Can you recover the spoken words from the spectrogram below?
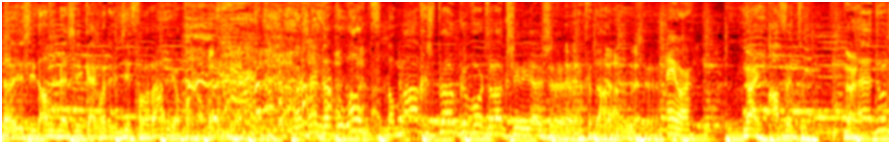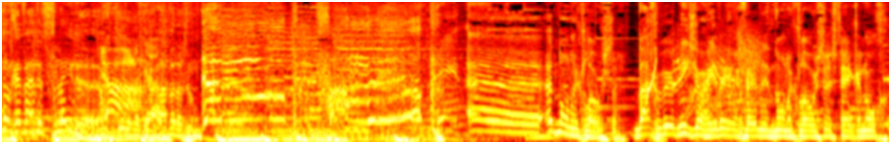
Ja, je ziet andere mensen die kijken, wat is dit voor een radioprogramma? Waar zijn we beland? Normaal gesproken wordt er ook serieus eh, gedaan. Dus, eh, Nee hoor. Nee. af en toe. Nee. Eh, doen we het nog even uit het verleden? Ja, laten we dat doen. Hey, eh, het nonnenklooster. Daar gebeurt niet zo heel erg veel in het nonnenklooster. Sterker nog,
